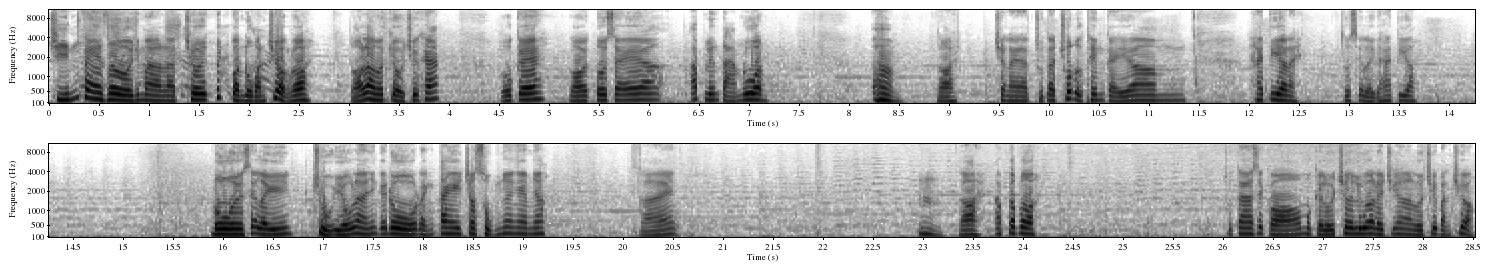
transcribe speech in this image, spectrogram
9 phe giờ nhưng mà là chơi tích toàn đồ bắn trưởng thôi. Đó là một kiểu chơi khác. Ok Rồi tôi sẽ ờ, up lên 8 luôn. Rồi Chuyện này là chúng ta chốt được thêm cái um, hai tia này. Tôi sẽ lấy cái hai tia. Đồ sẽ lấy chủ yếu là những cái đồ đánh tay cho súng nha anh em nhá. Đấy. Ừ. Rồi áp cấp rồi Chúng ta sẽ có một cái lối chơi nữa, Đấy chính là lối chơi bắn trưởng.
